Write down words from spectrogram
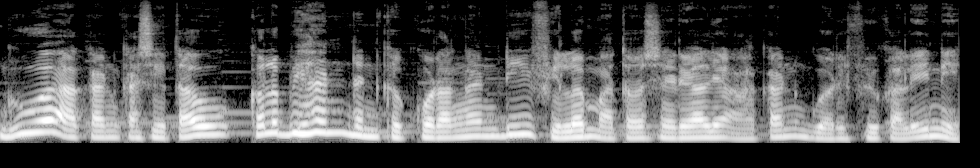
gue akan kasih tahu kelebihan dan kekurangan di film atau serial yang akan gue review kali ini.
